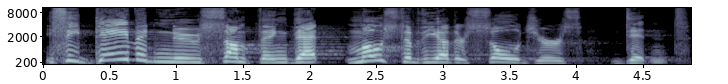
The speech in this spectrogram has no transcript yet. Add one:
You see, David knew something that most of the other soldiers didn't.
